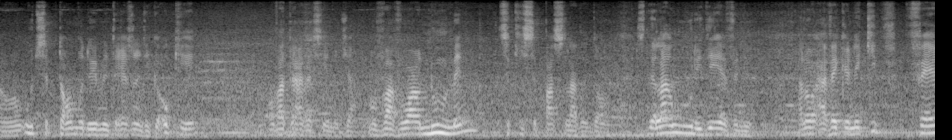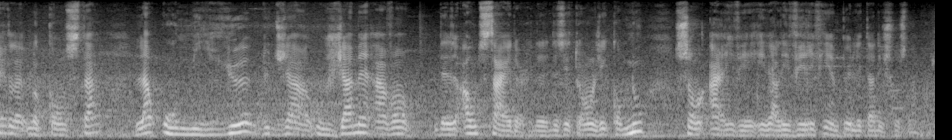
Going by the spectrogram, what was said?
En août-septembre 2013, on dit ok, on va traverser le Dja. On va voir nous-mêmes ce qui se passe là-dedans. C'est de là où l'idée est venue. Alors avec une équipe, faire le, constat, là au milieu du Dja, où jamais avant des outsiders, des, étrangers comme nous, sont arrivés, et aller vérifier un peu l'état des choses là-bas.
